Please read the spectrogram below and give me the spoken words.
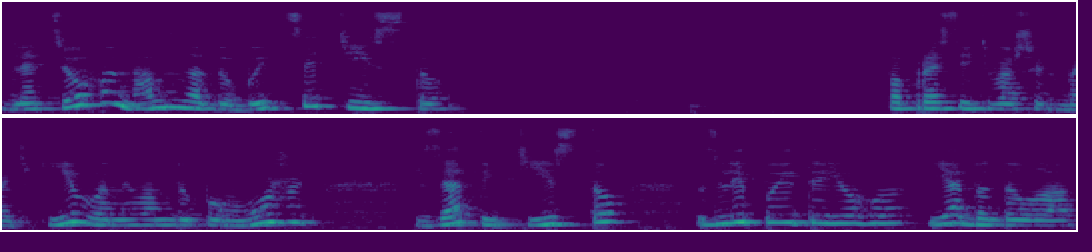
Для цього нам знадобиться тісто. Попросіть ваших батьків, вони вам допоможуть взяти тісто, зліпити його. Я додала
